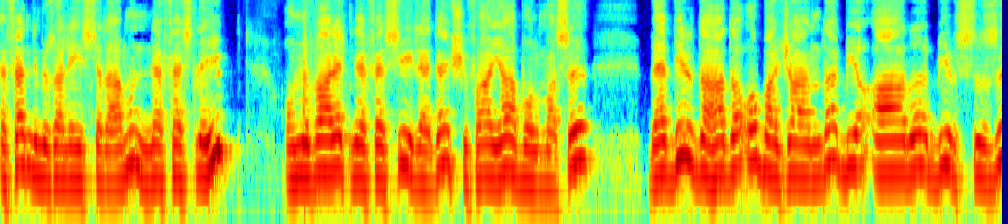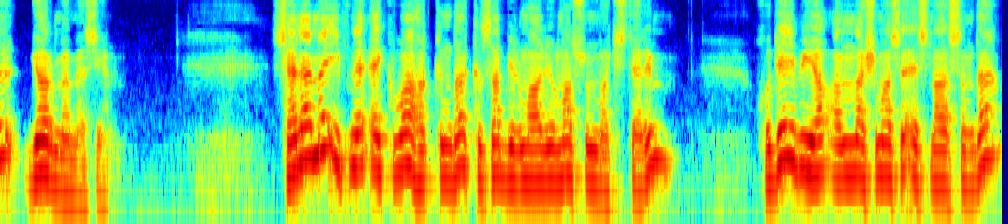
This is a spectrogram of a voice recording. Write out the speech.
Efendimiz Aleyhisselam'ın nefesleyip o mübarek nefesiyle de şifaya olması ve bir daha da o bacağında bir ağrı, bir sızı görmemesi. Seleme İbni Ekva hakkında kısa bir malumat sunmak isterim. Hudeybiye anlaşması esnasında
